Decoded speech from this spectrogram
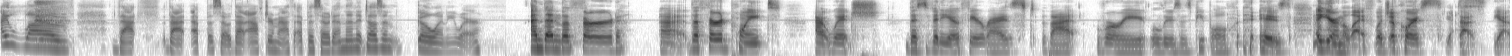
I love that that episode, that aftermath episode, and then it doesn't go anywhere. and then the third uh, the third point at which this video theorized that Rory loses people is a year in the life, which of course Yes. that's yeah.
